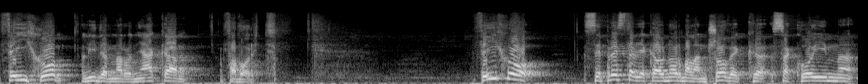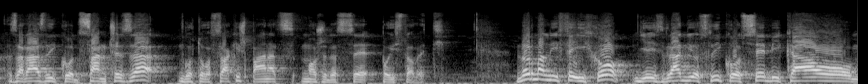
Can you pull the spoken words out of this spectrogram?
Feiho, lider narodnjaka, favorit? Feiho se predstavlja kao normalan čovek sa kojim, za razliku od Sančeza, gotovo svaki španac može da se poistoveti. Normalni Feiho je izgradio sliku o sebi kao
